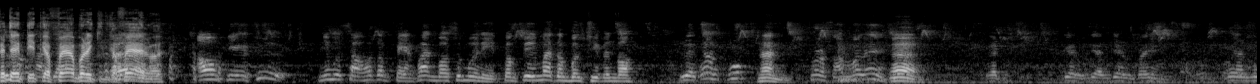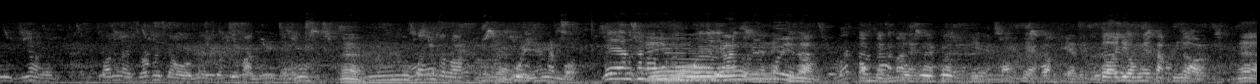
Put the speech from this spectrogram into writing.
ก็จะติดกาแฟบ่ได้กินกาแฟหรอเอาเกี่คือนี่มื้อเช้าเขาต้องแปลงฟันบ่ซุมื้อนี่ต้องตื่นมาต้องเบิ่งคลิปเป็นบ่เลือกงานปุ๊บนั่นโทรศัพท์มาเลยเออ เดียนเดียนเดียนไปเมื่อมึงยี่ห้อตอนไรสเขาเจ้าในปัจจุบันนี้เออมึงตลอดคุยให้มันบ่แม่นขนาโอ้ดยนี้นั่นแหละพี่น้องต้องเป็นมาเลยนะครับนี่ของแท้ครับตัวยงเลยครับพี่น้องเออ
